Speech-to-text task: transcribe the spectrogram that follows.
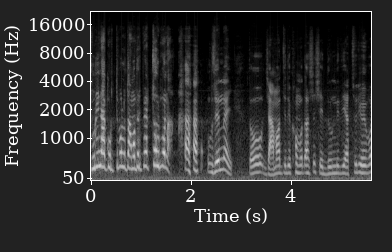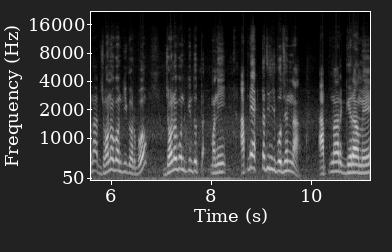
চুরি না করতে পারলে তো আমাদের পেট চলবো না। বুঝেন নাই? তো জামাত যদি ক্ষমতা আসে, সেই দুর্নীতি আর চুরি হইব না। জনগণ কি করব? জনগণ কিন্তু মানে আপনি একটা জিনিস বোঝেন না। আপনার গ্রামে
